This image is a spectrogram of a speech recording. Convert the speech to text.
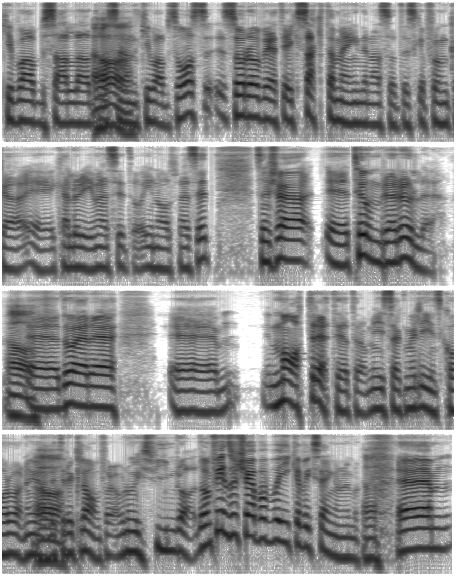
kebabsallad och Ja. sen kebabsås. Så då vet jag exakta mängderna så att det ska funka eh, kalorimässigt och innehållsmässigt. Sen kör jag eh, tunnbrödsrulle. Ja. Eh, då är det eh, Maträtt heter de, Isak Melins korvar. Nu gör jag Ja. lite reklam för dem. De är svinbra. De finns att köpa på Ica Viksäng. Ja. Ehm,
